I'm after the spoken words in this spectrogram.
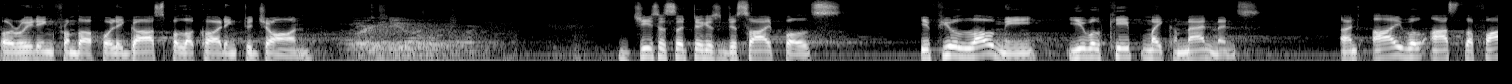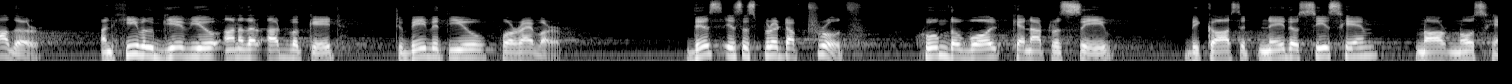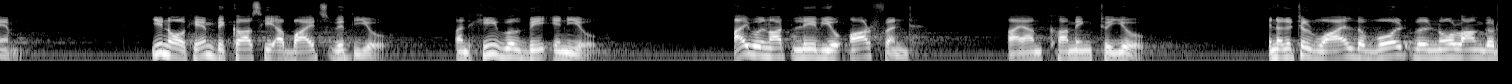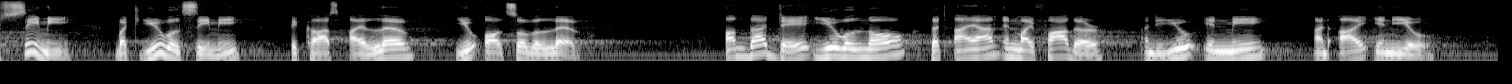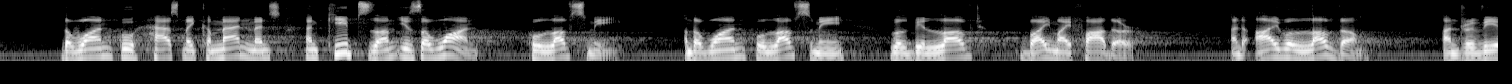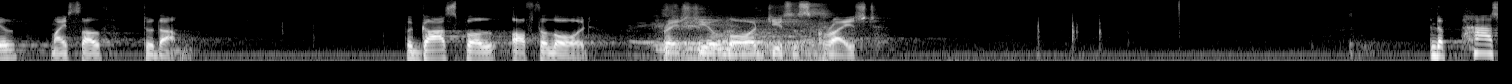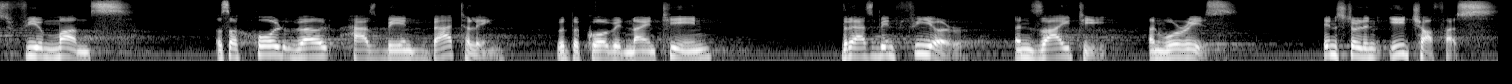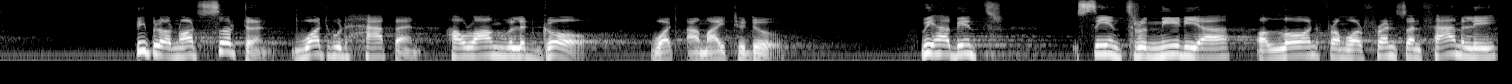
A reading from the Holy Gospel according to John. Jesus said to his disciples, If you love me, you will keep my commandments, and I will ask the Father, and he will give you another advocate to be with you forever. This is the Spirit of truth, whom the world cannot receive, because it neither sees him nor knows him. You know him because he abides with you, and he will be in you. I will not leave you orphaned. I am coming to you. In a little while, the world will no longer see me, but you will see me. Because I live, you also will live. On that day, you will know that I am in my Father, and you in me, and I in you. The one who has my commandments and keeps them is the one who loves me. And the one who loves me will be loved by my Father, and I will love them and reveal myself to them. The Gospel of the Lord. Praise, to you, Lord Jesus Christ. The past few months, as the whole world has been battling with the COVID 19, there has been fear, anxiety, and worries instilled in each of us. People are not certain what would happen, how long will it go, what am I to do? We have been th- seen through media learned from our friends and family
